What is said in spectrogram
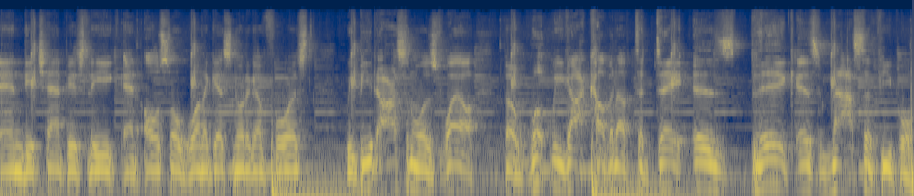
in the Champions League and also won against Nottingham Forest. We beat Arsenal as well. But what we got coming up today is big, is massive, people.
